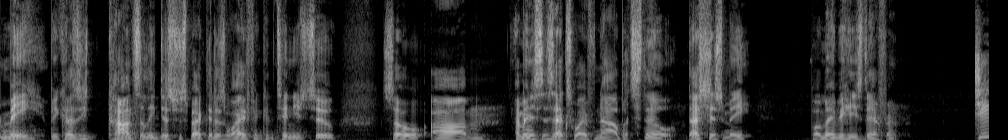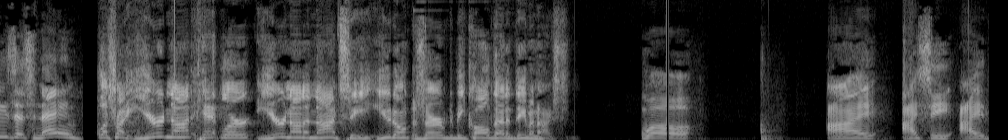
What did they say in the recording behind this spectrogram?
me because he constantly disrespected his wife and continues to. So, um, I mean, it's his ex wife now, but still, that's just me. But maybe he's different. Jesus' name. That's right. You're not Hitler. You're not a Nazi. You don't deserve to be called that and demonized. Well, I I see I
